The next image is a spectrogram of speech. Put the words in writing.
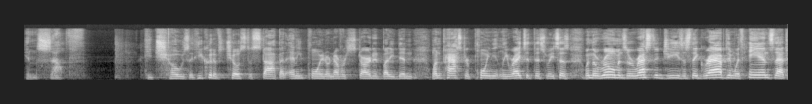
himself. He chose it. He could have chose to stop at any point or never started, but he didn't. One pastor poignantly writes it this way. He says, "When the Romans arrested Jesus, they grabbed him with hands that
